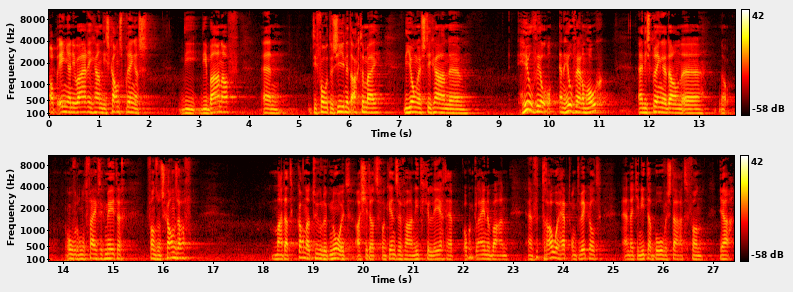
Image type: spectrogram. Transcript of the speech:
Op 1 januari gaan die skanspringers die, die baan af. En die foto zie je het achter mij. Die jongens die gaan uh, heel veel en heel ver omhoog. En die springen dan uh, nou, over de 150 meter van zo'n schans af. Maar dat kan natuurlijk nooit als je dat van kinds af aan niet geleerd hebt op een kleine baan. En vertrouwen hebt ontwikkeld. En dat je niet daarboven staat van, ja,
